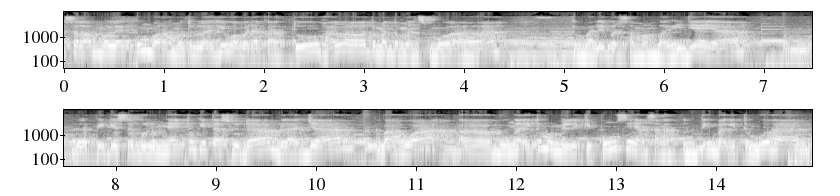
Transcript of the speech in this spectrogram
Assalamualaikum warahmatullahi wabarakatuh. Halo teman-teman semua. Kembali bersama Mbak Widya ya. Pada video sebelumnya itu kita sudah belajar Bahwa e, bunga itu memiliki fungsi yang sangat penting bagi tumbuhan.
